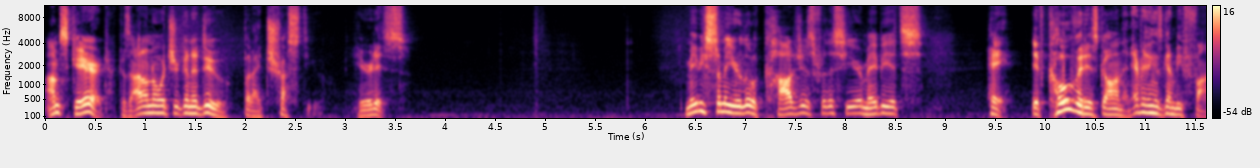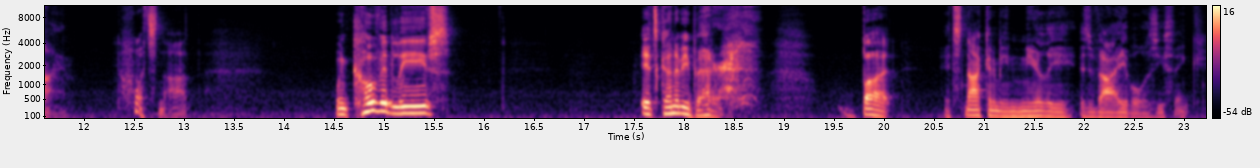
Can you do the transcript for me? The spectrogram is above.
I'm scared because I don't know what you're going to do, but I trust you. Here it is maybe some of your little cottages for this year, maybe it's, hey, if COVID is gone, then everything's going to be fine. No, it's not. When COVID leaves, it's going to be better, but it's not going to be nearly as valuable as you think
